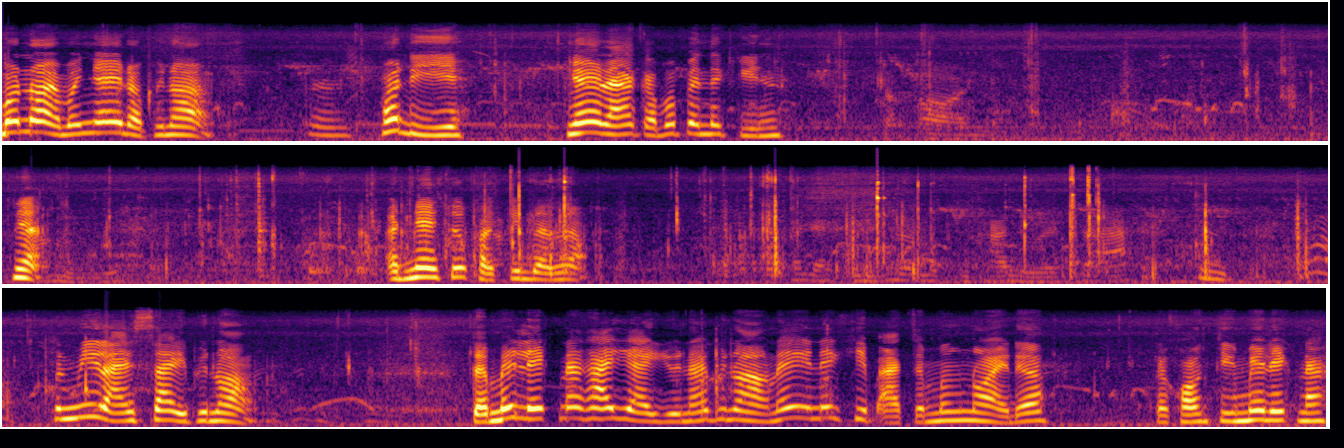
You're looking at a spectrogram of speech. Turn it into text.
บ่หน่อยบ่ใหญ่ดอกพี่น้องๆเออพอดีใหญ่แล้วกับว่าเป็นตะกินอ่อนเนี่ย อันนี้สุดขอกินแบบนี้ ถ้าอยากกินเพิ่มมาทานอยู่เลยจ้า มันมีหลายไส้พี่น้อง แต่ไม่เล็กนะคะ ใหญ่อยู่นะพี่น้องในในคลิปอาจจะเมืองหน่อยเด้อแต่ของจริงไม่เล็กนะ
